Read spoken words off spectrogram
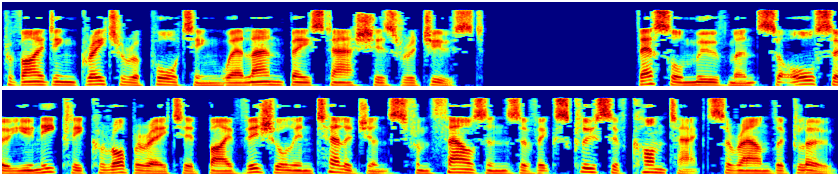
providing greater reporting where land-based AIS is reduced. Vessel movements are also uniquely corroborated by visual intelligence from thousands of exclusive contacts around the globe.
